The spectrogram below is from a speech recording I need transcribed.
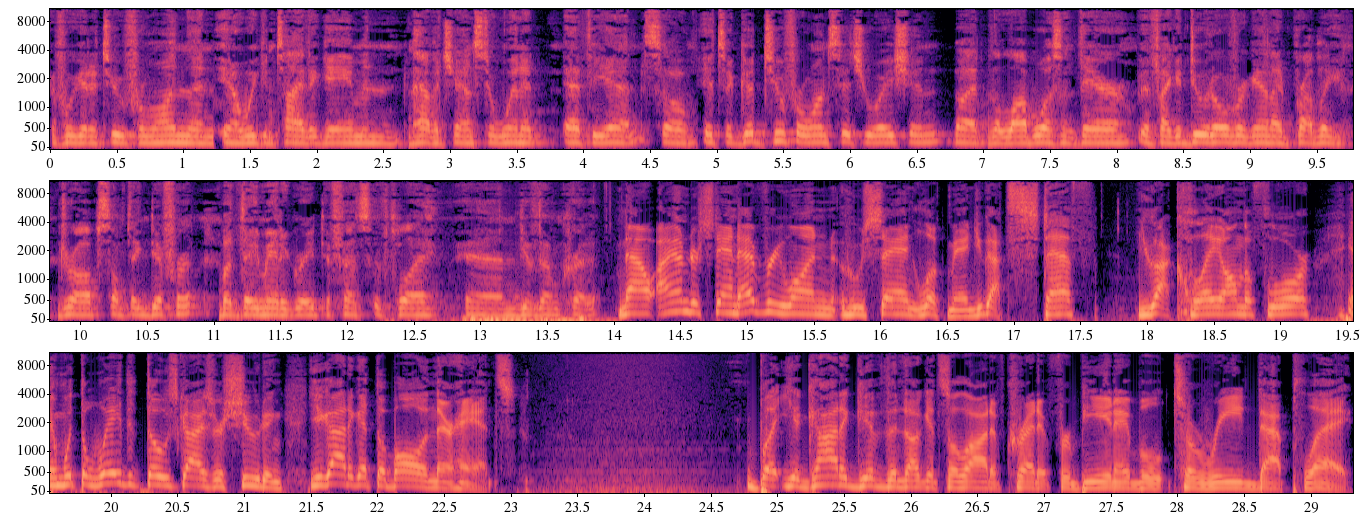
If we get a two for one, then, you know, we can tie the game and have a chance to win it at the end. So it's a good two for one situation, but the lob wasn't there. If I could do it over again, I'd probably draw up something different, but they made a great defensive play and give them credit. Now, I understand everyone who's saying, look, man, you got Steph. You got Klay on the floor, and with the way that those guys are shooting, you got to get the ball in their hands but you got to give the Nuggets a lot of credit for being able to read that play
